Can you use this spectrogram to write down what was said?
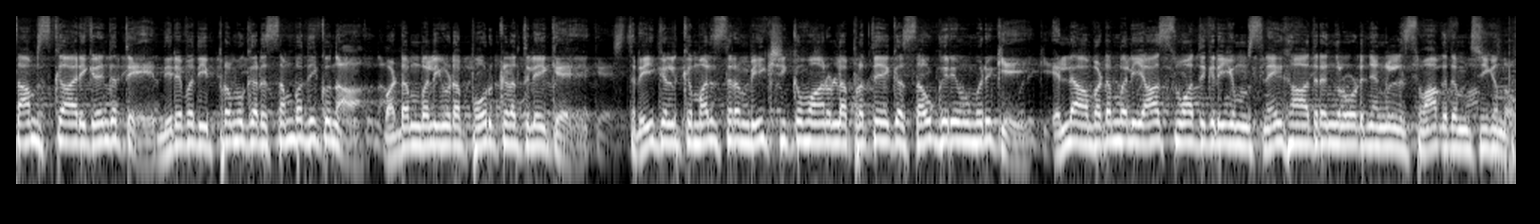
സാംസ്കാരിക രംഗത്തെ നിരവധി പ്രമുഖർ സംവദിക്കുന്ന വടംവലിയുടെ പോർക്കളത്തിലേക്ക് സ്ത്രീകൾക്ക് മത്സരം വീക്ഷിക്കുവാനുള്ള പ്രത്യേക സൗകര്യവും ഒരുക്കി എല്ലാ വടംവലി ആസ്വാദകരെയും സ്നേഹാദരങ്ങളോട് ഞങ്ങൾ സ്വാഗതം ചെയ്യുന്നു.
